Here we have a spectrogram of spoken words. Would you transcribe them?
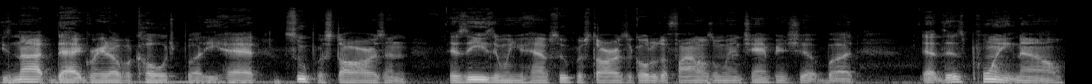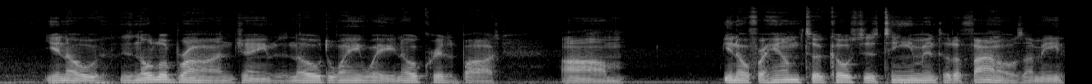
he's not that great of a coach, but he had superstars, and it's easy when you have superstars to go to the finals and win championship. But at this point now, you know, there's no LeBron James, there's no Dwyane Wade, no Chris Bosh. Um, you know, for him to coach his team into the finals, I mean,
